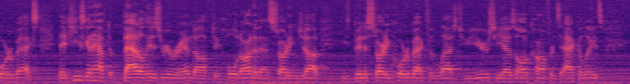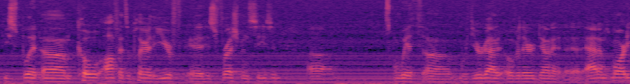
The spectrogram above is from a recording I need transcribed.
quarterbacks that he's going to have to battle his rear end off to hold on to that starting job. He's been a starting quarterback for the last two years. He has all conference accolades. He split um, co-offensive player of the year uh, his freshman season uh, with um, with your guy over there down at, at Adams, Marty.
